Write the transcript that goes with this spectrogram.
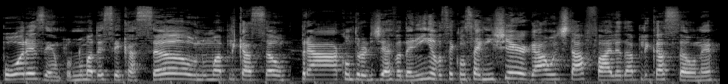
Por exemplo, numa dessecação, numa aplicação para controle de erva daninha, você consegue enxergar onde está a falha da aplicação, né?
